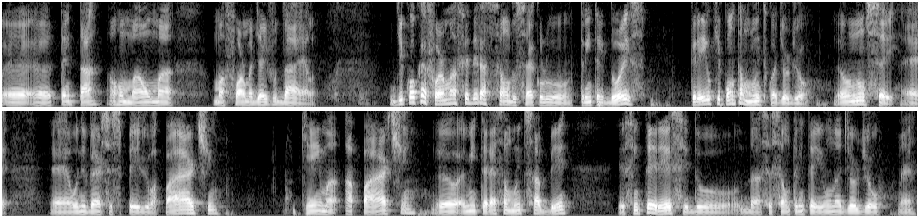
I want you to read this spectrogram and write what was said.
é, é, tentar arrumar uma, uma forma de ajudar ela. De qualquer forma, a federação do século 32, creio que conta muito com a Giorgio. Eu não sei, é, é universo espelho à parte, queima à parte. Eu, eu, me interessa muito saber esse interesse do, da sessão 31 na Giorgio, né?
